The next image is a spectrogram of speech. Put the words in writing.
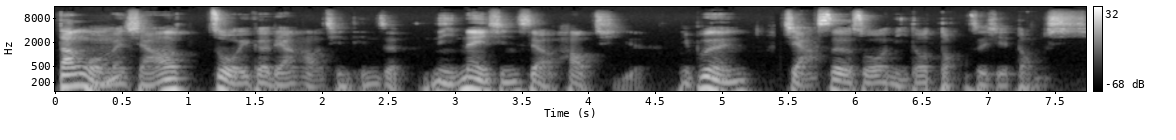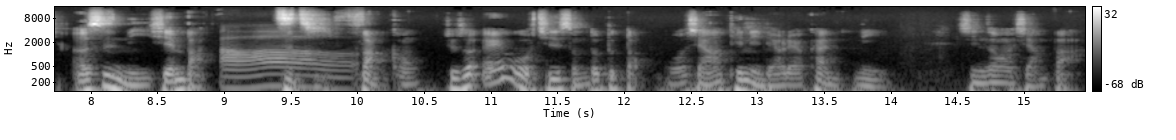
当我们想要做一个良好的倾听者，你内心是要有好奇的，你不能假设说你都懂这些东西，而是你先把哦，自己放空，就说：“哎、我其实什么都不懂，我想要听你聊聊看你心中的想法，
